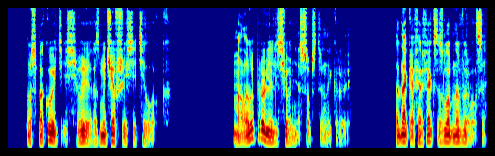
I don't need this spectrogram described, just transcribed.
— Успокойтесь, вы размычавшийся телок. Мало вы пролили сегодня собственной крови. Однако Ферфекс злобно вырвался.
